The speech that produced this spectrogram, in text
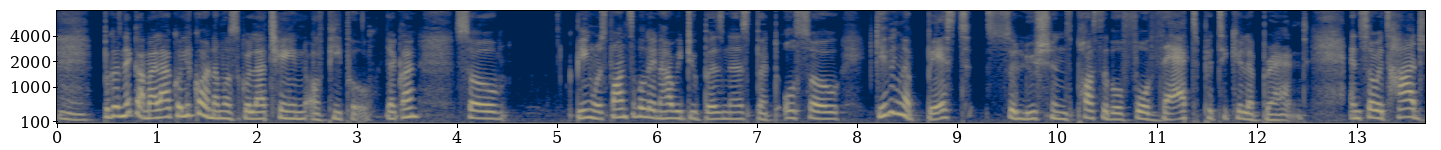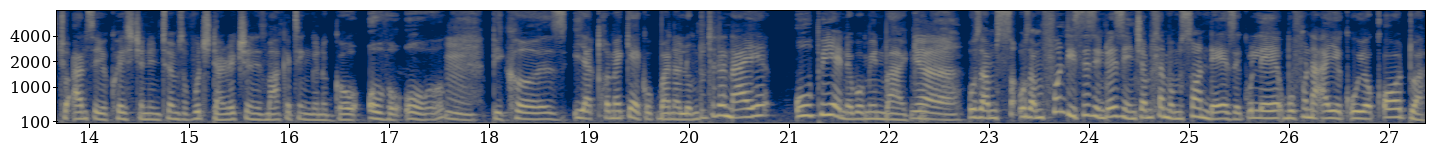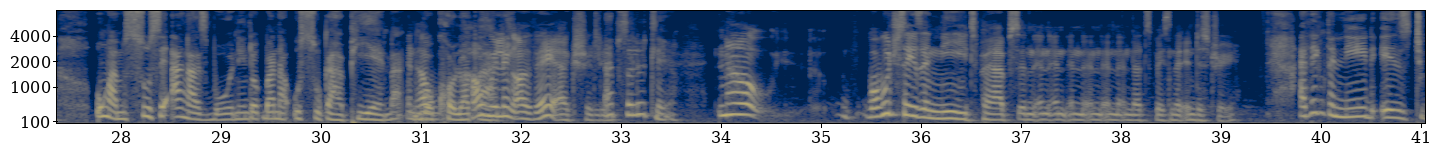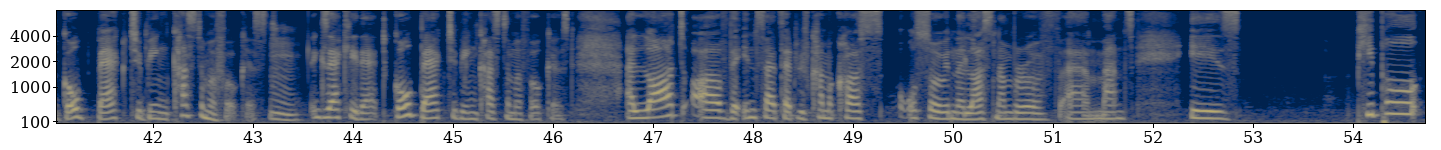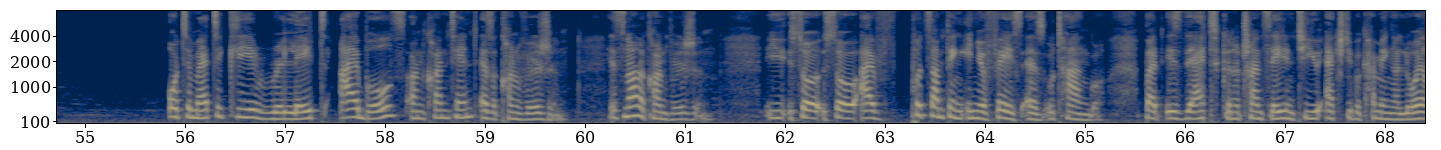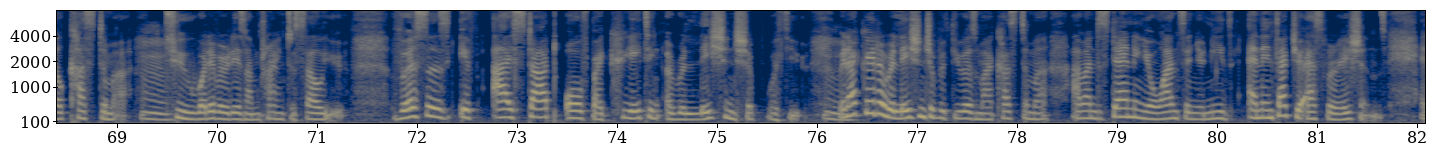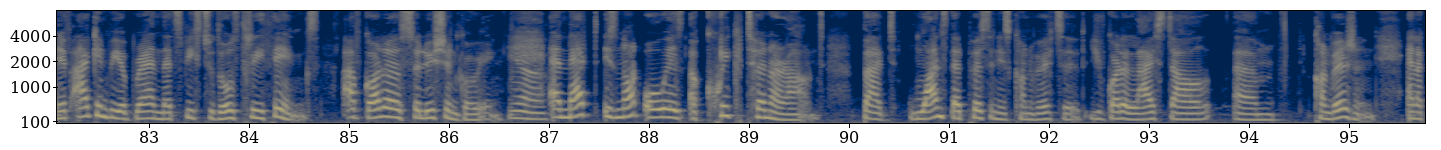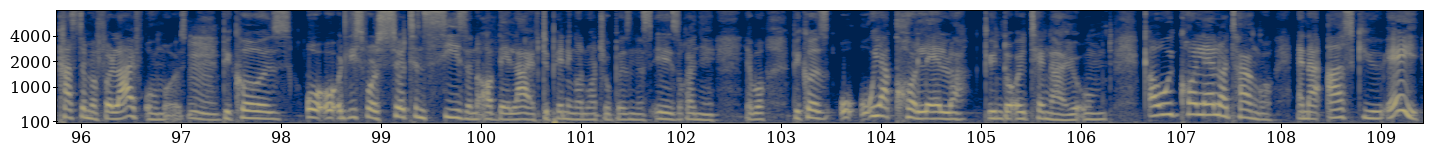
because negama lakho likhona mos kula chain of people. So being responsible in how we do business, but also giving the best solutions possible for that particular brand. And so it's hard to answer your question in terms of which direction is marketing going to go overall because iyaxhomekeka ukubana lo mntu uphi yena ebomini bakhe Yeah. Uzamfundisa izinto ezintsha mhlawumbe umsondeze kule ubufuna aye kuyo kodwa ungamsusi angaziboni into yokubana usuka phi yena And how, ngokholwa how willing are they actually? absolutely Now, what would you say is a need perhaps in, in, in, in, in, in that space, in that industry? I think the need is to go back to being customer focused. Exactly that. Go back to being customer focused. A lot of the insights that we've come across also in the last number of um, months is people automatically relate eyeballs on content as a conversion. It's not a conversion. You, so, so I've put something in your face as utango, but is that going to translate into you actually becoming a loyal customer mm. to whatever it is I'm trying to sell you? Versus if I start off by creating a relationship with you. Mm. When I create a relationship with you as my customer, I'm understanding your wants and your needs, and in fact, your aspirations. And if I can be a brand that speaks to those three things, I've got a solution going. Yeah. And that is not always a quick turnaround. But once that person is converted, you've got a lifestyle um, conversion and a customer for life almost because or, or at least for a certain season of their life depending on what your business is because u- uyakholelwa kwinto oyithengayo umuntu xa uyikholelwa tango and i ask you hey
